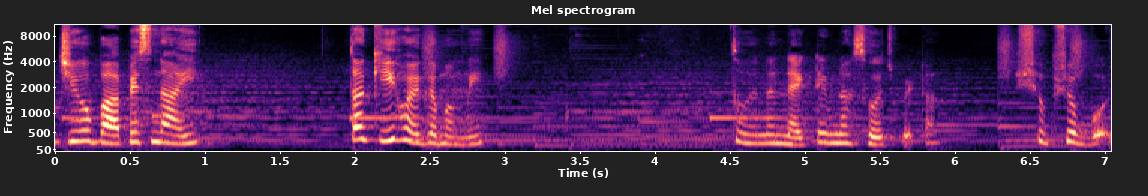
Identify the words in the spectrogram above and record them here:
ਜੇ ਉਹ ਵਾਪਸ ਨਾ ਆਈ, ਤਾਂ ਕੀ ਹੋਏਗਾ, ਮੰਮੀ? ਤੂੰ ਇਹਨਾਂ 네ਗੇਟਿਵ ਨਾ ਸੋਚ ਬੇਟਾ। ਸ਼ੁਭ ਸ਼ੁਭ ਬੋਲ।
